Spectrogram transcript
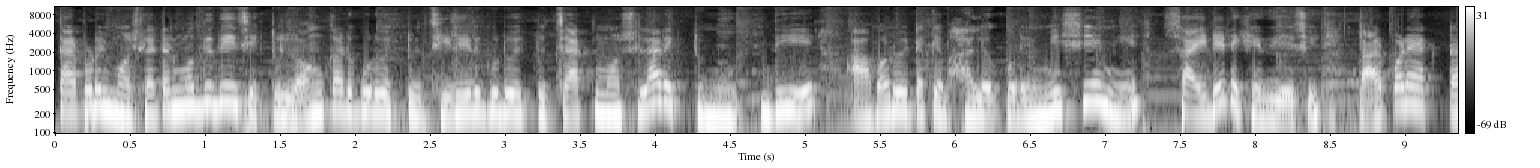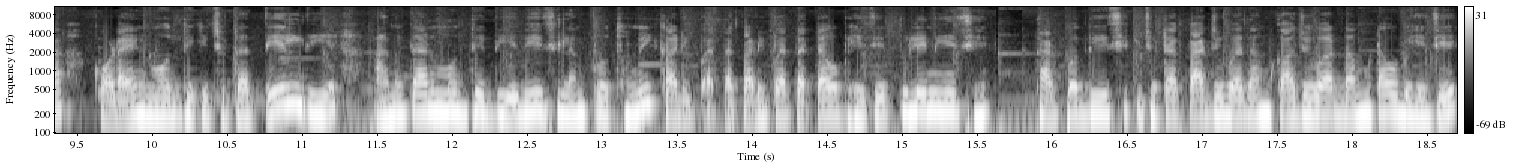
তারপর ওই মশলাটার মধ্যে দিয়েছি একটু লঙ্কার গুঁড়ো, একটু জিরের গুঁড়ো, একটু চাট মশলা আর একটু নুন দিয়ে আবারও এটাকে ভালো করে মিশিয়ে নিয়ে সাইডে রেখে দিয়েছি। তারপরে একটা কড়াইয়ের মধ্যে কিছুটা তেল দিয়ে আমি তার মধ্যে দিয়ে দিয়েছিলাম প্রথমেই কারি পাতা। কারি পাতাটাও ভেজে তুলে নিয়েছি। তারপর দিয়েছি কিছুটা কাজু বাদাম, কাজু বাদামটাও ভেজে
